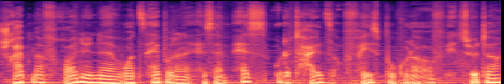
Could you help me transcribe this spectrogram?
Schreib einer Freundin eine WhatsApp oder eine SMS oder teils auf Facebook oder auf Twitter.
